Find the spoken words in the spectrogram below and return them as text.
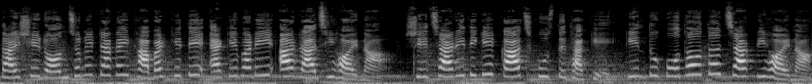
তাই সে রঞ্জনের টাকায় খাবার খেতে একেবারেই আর রাজি হয় না। সে চারিদিকে কাজ খুঁজতে থাকে, কিন্তু কোথাও তার চাকরি হয় না।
